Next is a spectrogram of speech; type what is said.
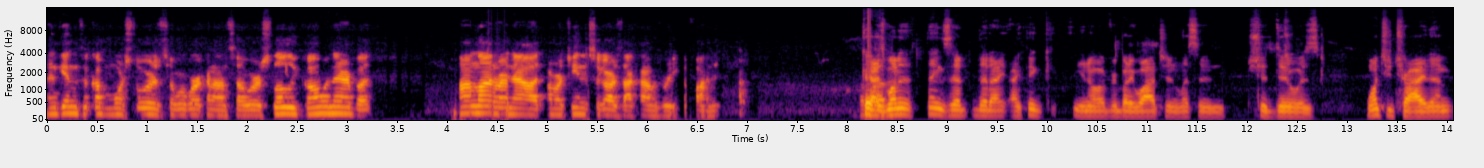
and get into a couple more stores that we're working on. So we're slowly going there, but online right now at martinezcigars.com is where you can find it. Guys, one of the things that, that I, I think you know everybody watching and listening should do is once you try them,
